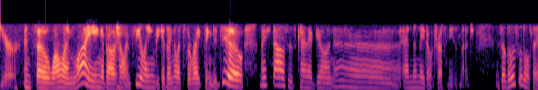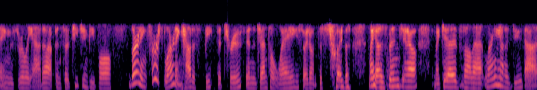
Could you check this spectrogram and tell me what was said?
here. And so while I'm lying about how I'm feeling because I know it's the right thing to do, my spouse is kind of going, uh, and then they don't trust me as much. And so those little things really add up. And so teaching people, learning first, learning how to speak the truth in a gentle way, so I don't destroy the my husband, you know, and my kids and all that. Learning how to do that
